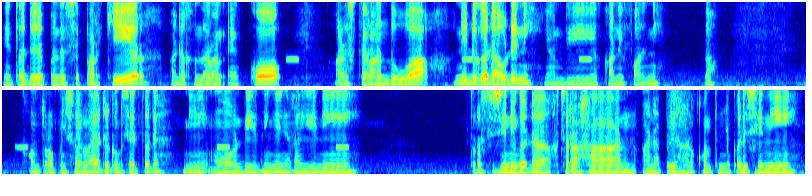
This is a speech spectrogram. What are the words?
Ini tadi ada pendeteksi parkir ada kendaraan Eko ada setelan 2 ini juga ada nih yang di Carnival ini. Tuh kontrol pisau layar juga bisa itu deh ini mau di tingginya kayak gini. Terus di sini juga ada kecerahan ada pilihan konten juga di sini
